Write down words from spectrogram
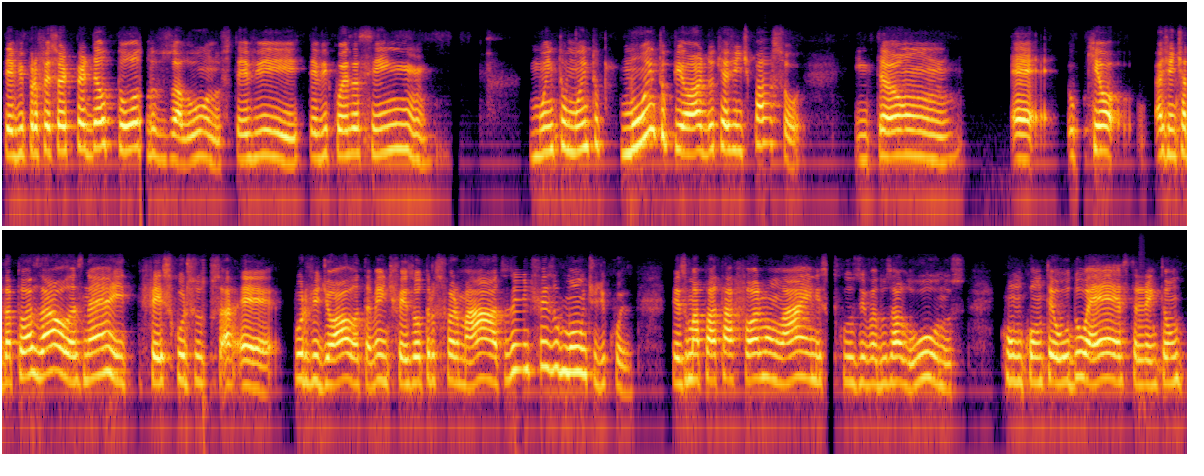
teve professor que perdeu todos os alunos. Teve, teve coisa assim muito, muito, muito pior do que a gente passou. Então, é, o que eu, a gente adaptou as aulas, né? E fez cursos é, por videoaula também, a gente fez outros formatos, a gente fez um monte de coisa fez uma plataforma online exclusiva dos alunos, com conteúdo extra, então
